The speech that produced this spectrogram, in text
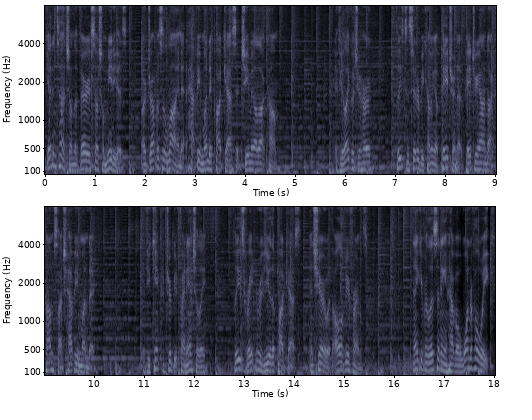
Get in touch on the various social medias or drop us a line at happymondaypodcast at gmail.com. If you like what you heard, please consider becoming a patron at patreon.com slash happymonday. If you can't contribute financially, please rate and review the podcast and share it with all of your friends. Thank you for listening and have a wonderful week.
